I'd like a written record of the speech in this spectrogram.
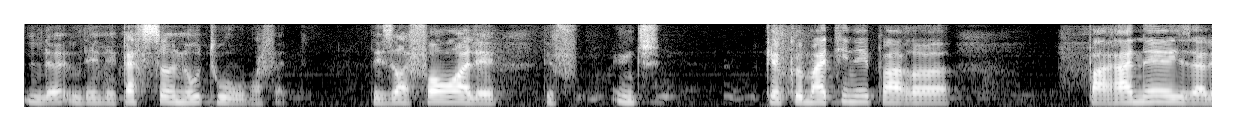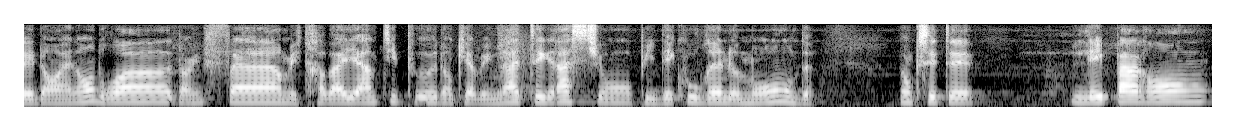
les, personnes autour, en fait. Les enfants allaient, quelques matinées par, euh, par année, ils allaient dans un endroit, dans une ferme, ils travaillaient un petit peu, donc il y avait une intégration, puis ils découvraient le monde. Donc c'était les parents,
